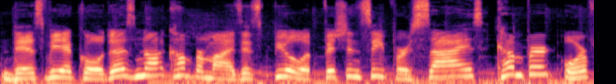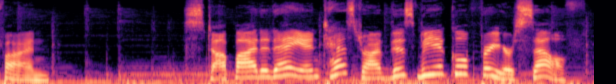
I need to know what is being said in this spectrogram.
this vehicle does not compromise its fuel efficiency for size, comfort, or fun. Stop by today and test drive this vehicle for yourself.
